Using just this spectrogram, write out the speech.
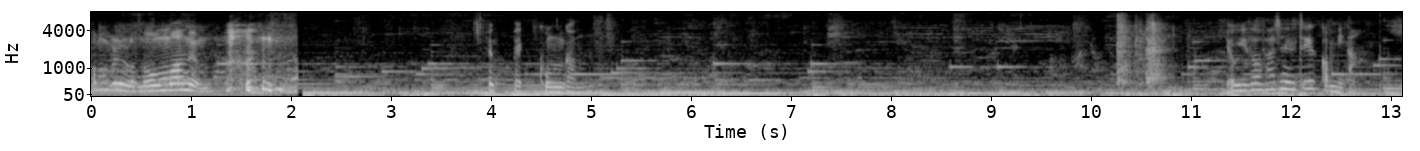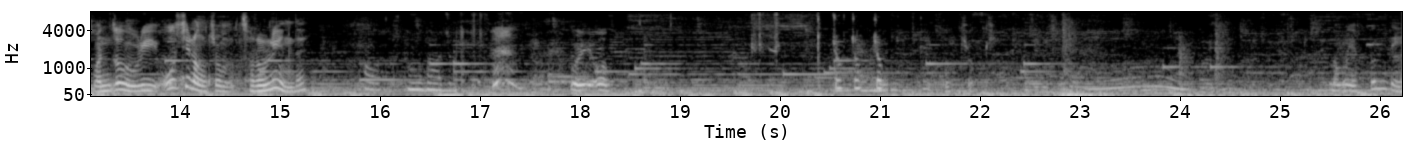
텀블러 너무 많음. 흑백 공간. 여기서 사진을 찍을 겁니다. 완전 우리 옷이랑 좀 잘 어울리는데? 어, 정상아주 우리 옷. 쭉쭉쭉. 오케이 오케이. 너무 예쁜데.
